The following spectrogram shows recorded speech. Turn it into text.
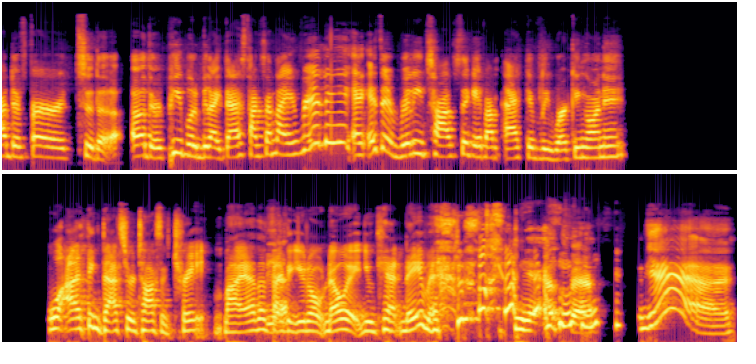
I defer to the other people to be like, that's toxic. I'm like, really? And is it really toxic if I'm actively working on it? Well, I think that's your toxic trait, Maya. The yeah. fact that you don't know it, you can't name it. yeah. Yeah.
